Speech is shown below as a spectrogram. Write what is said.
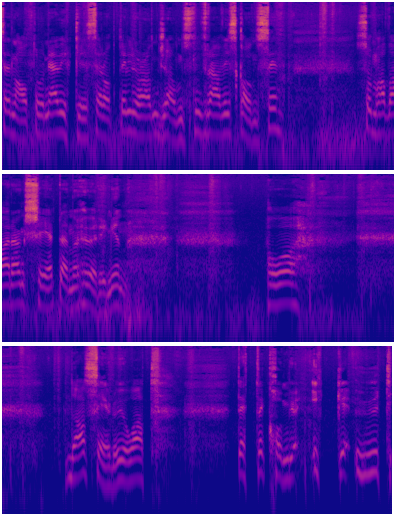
senatorene jeg virkelig ser opp til, Ron Johnson fra Wisconsin, som hadde arrangert denne høringen. Og da ser du jo at dette kom jo ikke ut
